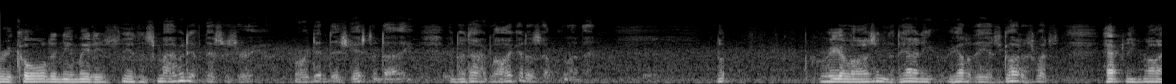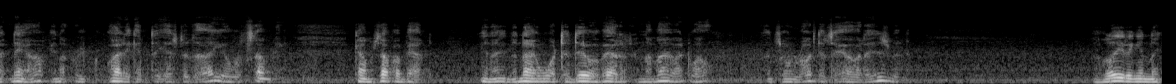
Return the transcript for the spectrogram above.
recalled in the immediacy of this moment if necessary. Or I did this yesterday and I don't like it or something like that. Not realising that the only reality it's got is what's happening right now. If you're not equating it to yesterday or if something comes up about, you know, to know what to do about it in the moment, well, that's all right, that's how it is, but believing in the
